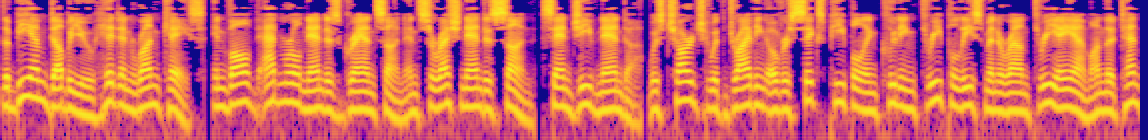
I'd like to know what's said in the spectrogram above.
The BMW hit-and-run case, involved Admiral Nanda's grandson and Suresh Nanda's son, Sanjeev Nanda, was charged with driving over six people including three policemen around 3 am on 10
